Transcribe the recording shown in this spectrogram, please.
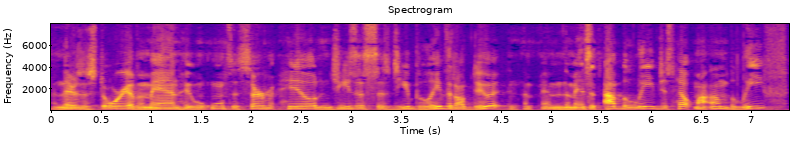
and there's a story of a man who wants his servant healed, and Jesus says, Do you believe that I'll do it? And the man says, I believe, just help my unbelief.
